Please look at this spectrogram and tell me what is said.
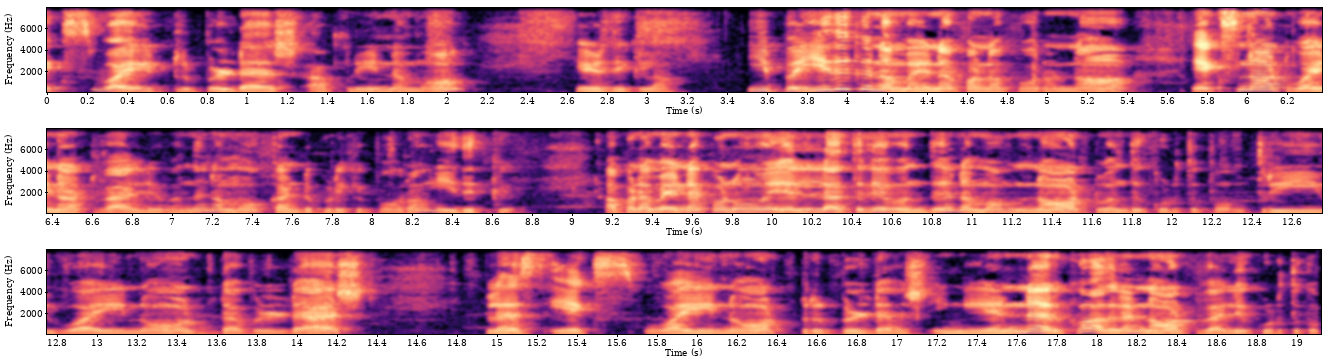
x y triple dash அப்படின்னு நம்ம எழுதிக்கலாம். இப்போ இதுக்கு நம்ம என்ன பண்ண போகிறோம்னா x naught y naught value வந்து நம்ம கண்டுபிடிக்க போகிறோம் இதுக்கு. அப்போ நம்ம என்ன பண்ணுவோம்? எல்லாத்துலேயும் வந்து நம்ம நாட் வந்து கொடுத்துப்போம். Three y naught double dash plus x y naught triple dash இங்கே என்ன இருக்கோ அதில் நாட் வேல்யூ கொடுத்துக்க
